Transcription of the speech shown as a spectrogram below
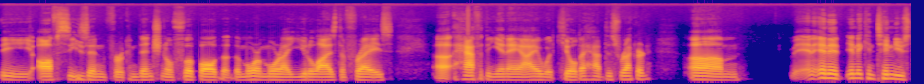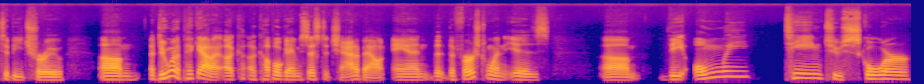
the off season for conventional football, the, the more and more I utilize the phrase, uh, half of the NAI would kill to have this record. Um, and, and it and it continues to be true. Um, I do want to pick out a, a, a, couple games just to chat about, and the the first one is um, the only team to score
